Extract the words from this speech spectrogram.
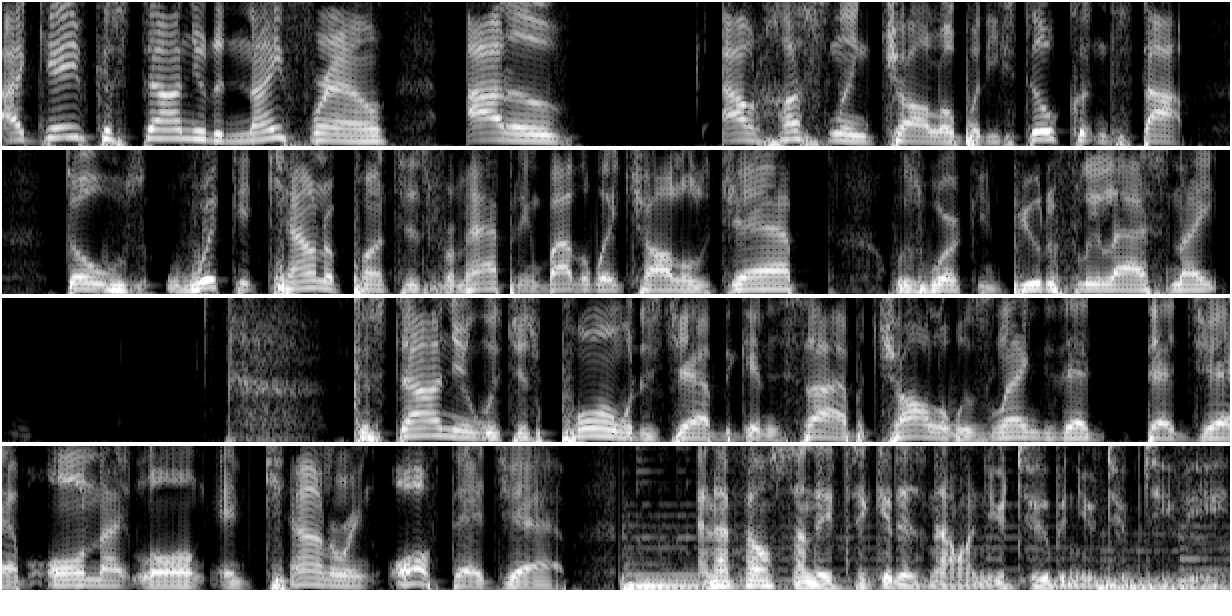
I gave Castano the ninth round out of out hustling Charlo, but he still couldn't stop those wicked counter punches from happening. By the way, Charlo's jab was working beautifully last night. Castano was just pouring with his jab to get inside, but Charlo was landing that, that jab all night long and countering off that jab. NFL Sunday Ticket is now on YouTube and YouTube TV,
